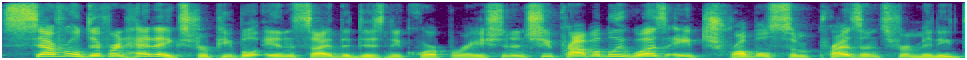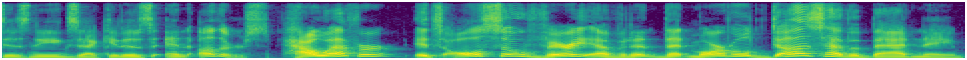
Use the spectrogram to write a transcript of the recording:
several different headaches for people inside the Disney Corporation, and she probably was a troublesome presence for many Disney executives and others. However, it's also very evident that Marvel does have a bad name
